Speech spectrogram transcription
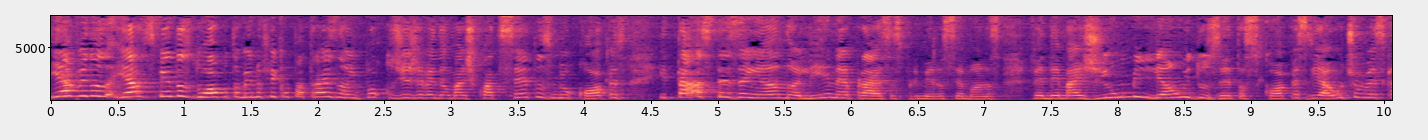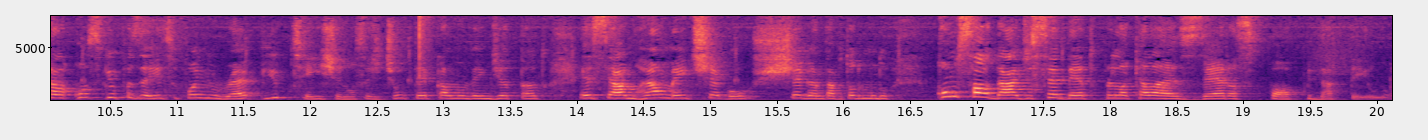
E, e as vendas do álbum também não ficam para trás, não. Em poucos dias já vendeu mais de 400 mil cópias e tá se desenhando ali, né, para essas primeiras semanas, vender mais de 1 milhão e 200 cópias. E a última vez que ela conseguiu fazer isso foi em Reputation, ou seja, tinha um tempo que ela não vendia tanto. Esse álbum realmente chegou chegando, tava todo mundo com saudade, sedento pelas eras pop da Taylor.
